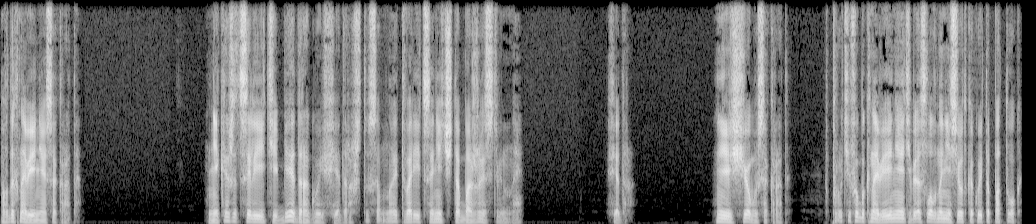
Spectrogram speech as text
Вдохновение Сократа. Не кажется ли и тебе, дорогой Федор, что со мной творится нечто божественное? Федор. Еще бы, Сократ. Против обыкновения тебя словно несет какой-то поток.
